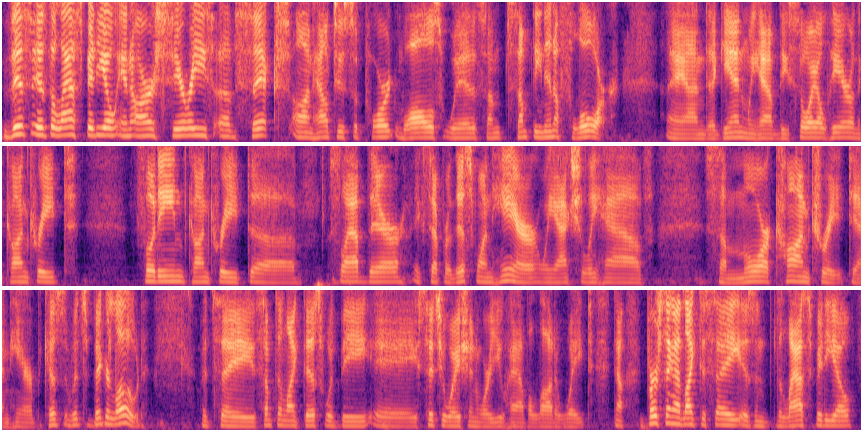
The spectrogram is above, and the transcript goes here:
This is the last video in our series of six on how to support walls with some something in a floor. And again, we have the soil here and the concrete footing, concrete uh, slab there, except for this one here, we actually have some more concrete in here because it's a bigger load would say something like this would be a situation where you have a lot of weight. Now, first thing I'd like to say is in the last video,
